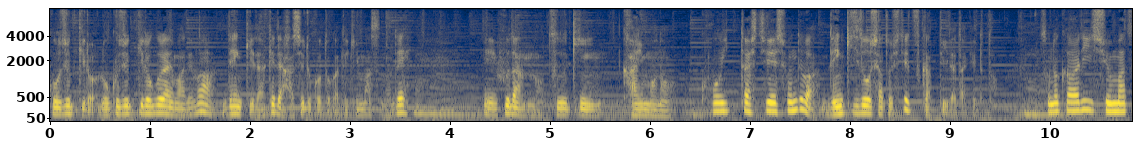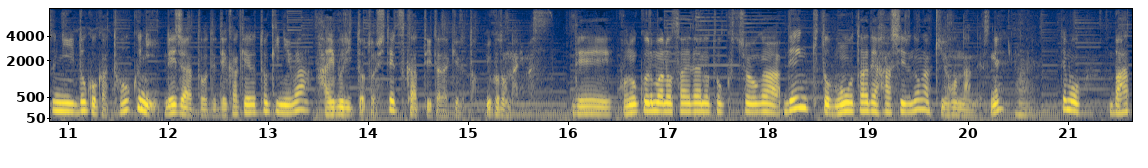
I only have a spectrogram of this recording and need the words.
50キロ60キロぐらいまでは電気だけで走ることができますので、えー、普段の通勤買い物こういったシチュエーションでは電気自動車として使っていただけると。その代わり週末にどこか遠くにレジャー等で出かける時にはハイブリッドとして使っていただけるということになります。でこの車の最大の特徴が電気とモーターで走るのが基本なんですね、はい、でもバッ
